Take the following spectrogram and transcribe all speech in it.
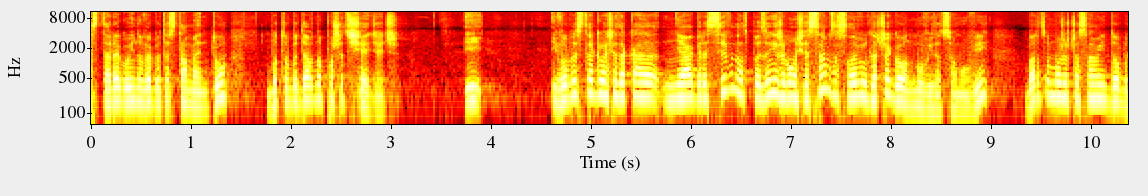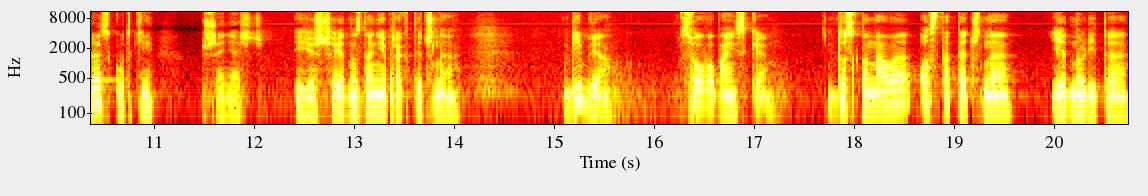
Starego i Nowego Testamentu, bo to by dawno poszedł siedzieć. I, i wobec tego właśnie taka nieagresywne odpowiedzenie, żeby on się sam zastanowił, dlaczego on mówi to, co mówi, bardzo może czasami dobre skutki przynieść. I jeszcze jedno zdanie praktyczne. Biblia, Słowo Pańskie, doskonałe, ostateczne, jednolite,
